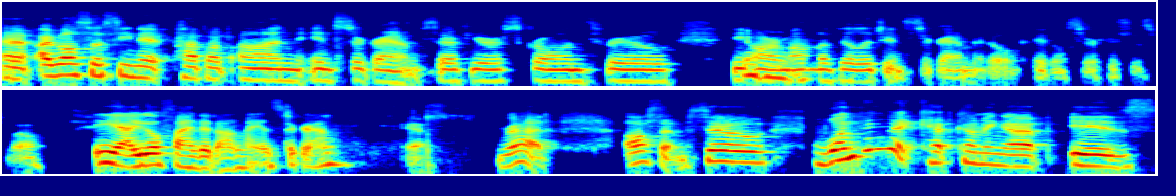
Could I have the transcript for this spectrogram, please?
Uh, I've also seen it pop up on Instagram, so if you're scrolling through the mm-hmm. Our Mama Village Instagram, it'll it'll surface as well. Yeah, you'll find it on my Instagram. Yeah, rad, awesome. So one thing that kept coming up is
